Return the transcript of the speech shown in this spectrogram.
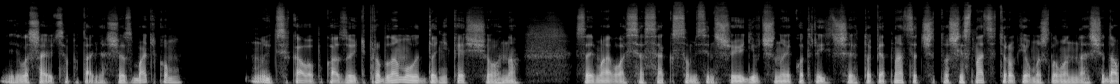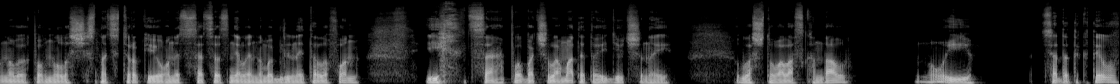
І лишаються питання, що з батьком. Ну і цікаво показують проблему від доньки, що вона займалася сексом з іншою дівчиною, котрій чи то 15, чи то 16 років, можливо, нещодавно виповнилось 16 років, і вони все це зняли на мобільний телефон. І це побачила мати тої дівчини і влаштувала скандал. Ну і це детектив,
